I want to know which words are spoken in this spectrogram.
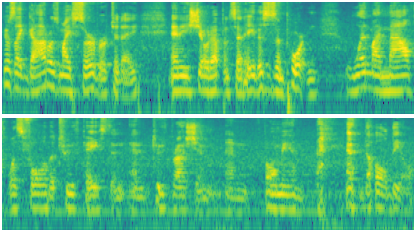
It was like god was my server today and he showed up and said hey this is important. When my mouth was full of the toothpaste and, and toothbrush and, and foamy and, the whole deal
